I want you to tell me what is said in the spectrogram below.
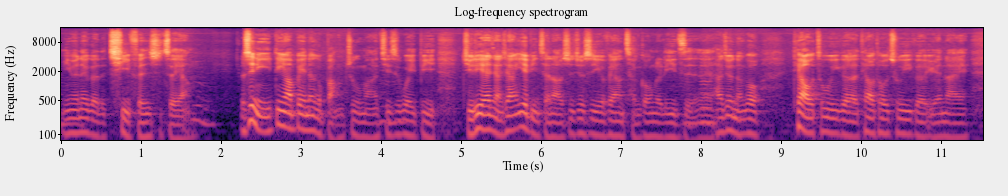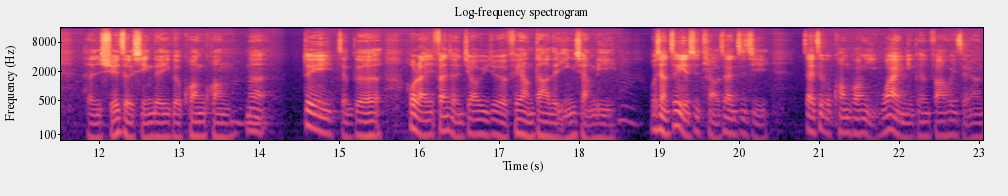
因为那个的气氛是这样。可是你一定要被那个绑住吗？其实未必。举例来讲，像叶秉成老师就是一个非常成功的例子，他就能够跳出一个、跳脱出一个原来很学者型的一个框框，那对整个后来翻转教育就有非常大的影响力。我想这也是挑战自己，在这个框框以外，你可能发挥怎样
